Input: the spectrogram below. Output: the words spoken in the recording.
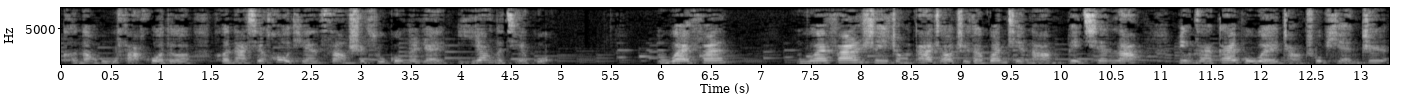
可能无法获得和那些后天丧失足弓的人一样的结果。拇外翻。拇外翻是一种大脚趾的关节囊被牵拉，并在该部位长出胼胝，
